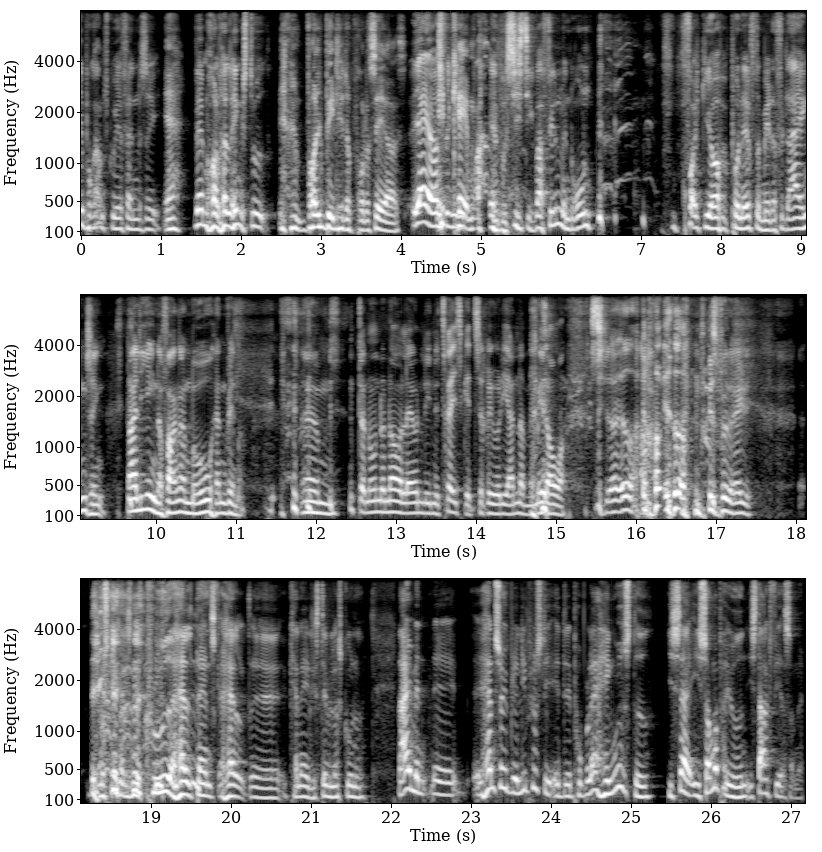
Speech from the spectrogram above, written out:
Det program skulle jeg fandme se. Ja, Hvem holder længst ud? voldbilligt at producere os. Ja, jeg også Et kamera. Ja, præcis. De kan bare filme en drone. Folk giver op på en eftermiddag, for der er ingenting. Der er lige en, der fanger en måge, han vinder. øhm, Der er nogen, der når at lave en linje 3 skit, så river de andre midt over. så æder ham. æder det er selvfølgelig rigtigt. Måske var det sådan et crude af halvt dansk og halvt øh, kanadisk, det ville også kunne noget. Nej, men øh, Hansø bliver lige pludselig et øh, populært hængudsted, især i sommerperioden i start 80'erne.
